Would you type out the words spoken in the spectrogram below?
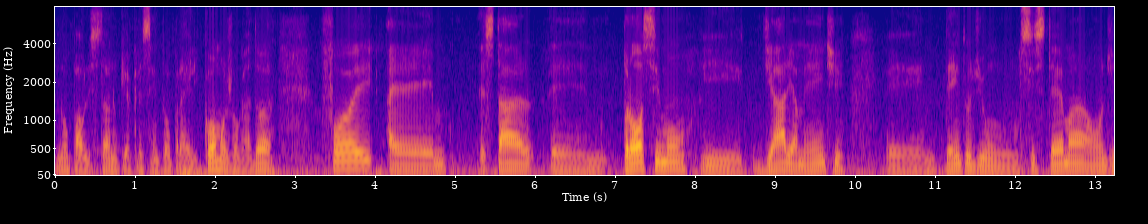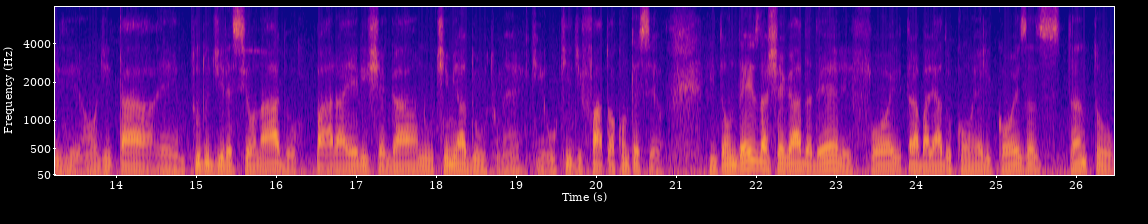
no Paulistano, o que acrescentou para ele como jogador, foi é, estar é, próximo e diariamente é, dentro de um sistema onde onde está é, tudo direcionado para ele chegar no time adulto, né? Que o que de fato aconteceu. Então, desde a chegada dele, foi trabalhado com ele coisas tanto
